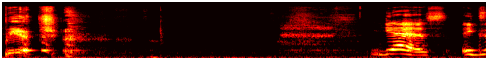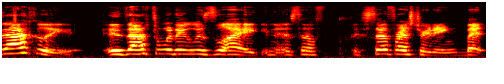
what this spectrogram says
bitch. yes exactly that's what it was like and it's so it's so frustrating but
